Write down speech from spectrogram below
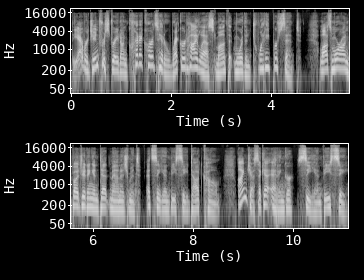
The average interest rate on credit cards hit a record high last month at more than 20%. Lots more on budgeting and debt management at CNBC.com. I'm Jessica Ettinger, CNBC.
